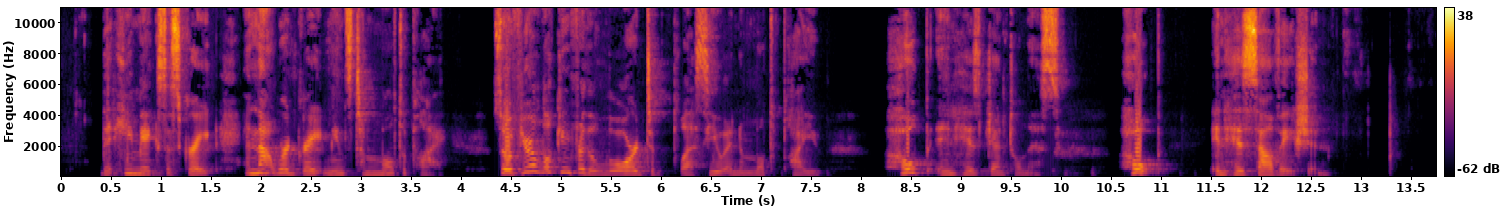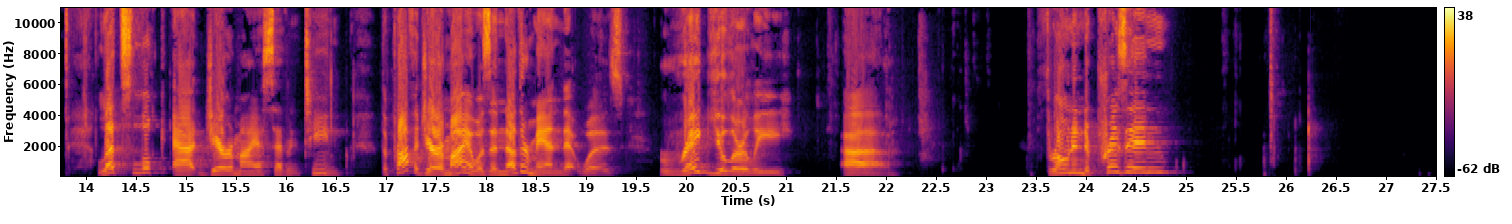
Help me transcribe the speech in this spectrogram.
that he makes us great. And that word great means to multiply. So if you're looking for the Lord to bless you and to multiply you, hope in his gentleness, hope in his salvation. Let's look at Jeremiah 17. The prophet Jeremiah was another man that was regularly uh, thrown into prison,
